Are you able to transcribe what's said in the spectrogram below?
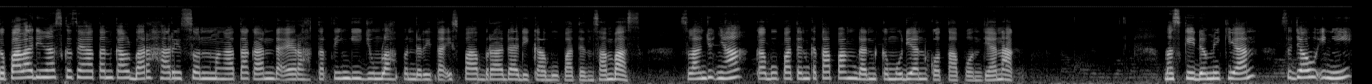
Kepala Dinas Kesehatan Kalbar Harrison mengatakan daerah tertinggi jumlah penderita ISPA berada di Kabupaten Sambas. Selanjutnya, Kabupaten Ketapang dan kemudian Kota Pontianak. Meski demikian, sejauh ini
